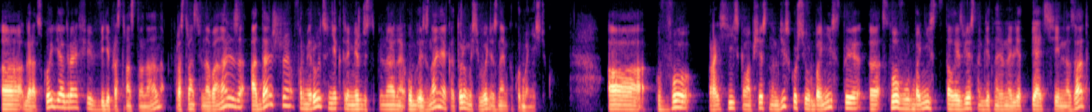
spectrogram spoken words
городской географии в виде пространственного, пространственного анализа, а дальше формируется некоторая междисциплинарная область знания, которую мы сегодня знаем как урбанистику. А в российском общественном дискурсе урбанисты, э, слово урбанист стало известно где-то, наверное, лет 5-7 назад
